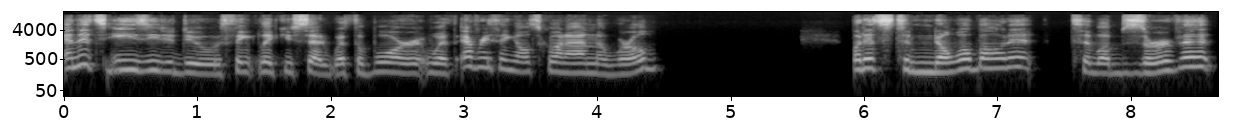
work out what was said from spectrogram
And it's mm-hmm. easy to do, think like you said, with the war, with everything else going on in the world. But it's to know about it, to observe it,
